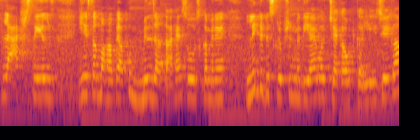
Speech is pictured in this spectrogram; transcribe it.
flash sales ये सब वहाँ पे आपको मिल जाता है। सो so, उसका मैंने लिंक डिस्क्रिप्शन में दिया है वो चेकआउट कर लीजिएगा।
